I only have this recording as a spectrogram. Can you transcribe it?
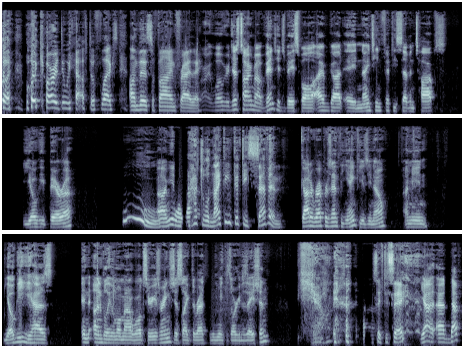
But what card do we have to flex on this fine Friday? All right. Well, we were just talking about vintage baseball. I've got a 1957 Topps Yogi Berra. Ooh, Um, you know, actual 1957. got to represent the Yankees. You know, I mean, Yogi he has an unbelievable amount of World Series rings, just like the rest of the Yankees organization. Yeah, safe to say. Yeah, uh, that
